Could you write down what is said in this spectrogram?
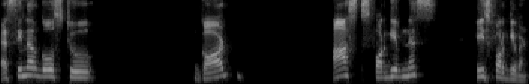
A sinner goes to God, asks forgiveness, he is forgiven.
